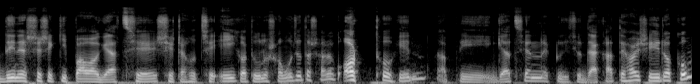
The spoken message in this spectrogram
দিনের শেষে কি পাওয়া গেছে, সেটা হচ্ছে এই কতগুলো সমঝোতা স্মারক। অর্থহীন, আপনি গেছেন, একটু কিছু দেখাতে হয়, সেই রকম।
